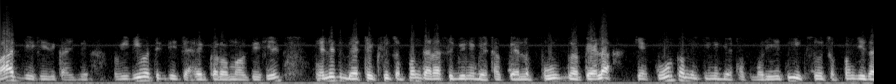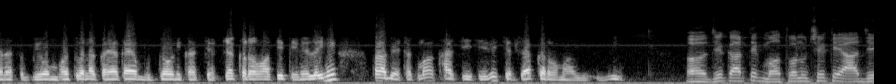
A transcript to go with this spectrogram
બાદ જે છે તે કાયદે વિધિવત રીતે જાહેર કરવામાં આવતી છે. એટલે બેઠક એકસો છપ્પન ધારાસભ્યોની બેઠક પહેલા પહેલા જે કોર કમિટીની બેઠક મળી હતી. એકસો છપ્પન જે ધારાસભ્યો મહત્વના કયા કયા મુદ્દાઓની ખાસ ચર્ચા કરવામાં આવશે તેને લઈને પણ આ બેઠકમાં ખાસ જે છે ચર્ચા કરવામાં આવી હતી. જી. કાર્તિક મહત્વનું છે કે આજે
